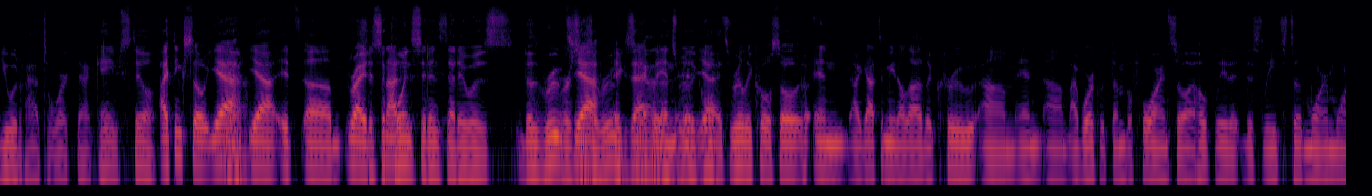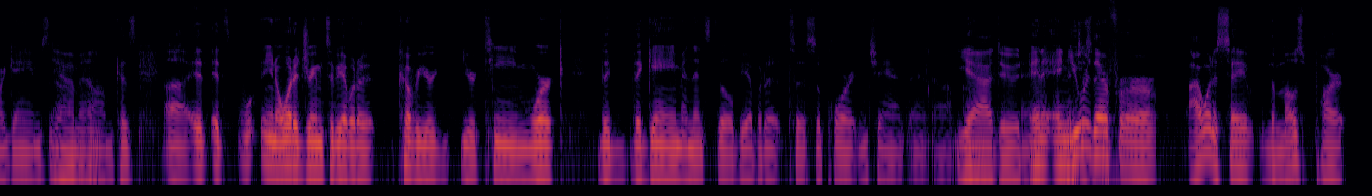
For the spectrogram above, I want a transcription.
you would have had to work that game still. I think so. Yeah, yeah. it's um, right. It's It's, a not coincidence that it was the roots. versus Yeah, the Roots. Yeah, exactly. that's and really uh, yeah, cool. it's really cool. So, and I got to meet a lot of the crew, um, and um, I've worked with them before, and so uh, hopefully that this leads to more and more games. Yeah, um, man. Because uh, it, it's w- you know what a dream to be able to cover your your team, work the the game, and then still be able to, to support and chant. And um, Yeah, um, dude. and- And and, and you were there for I want to say the most part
